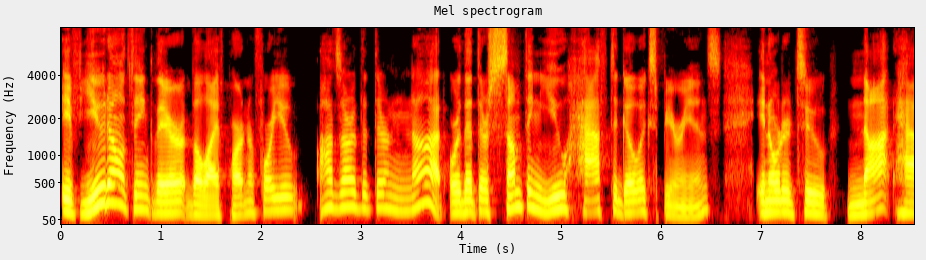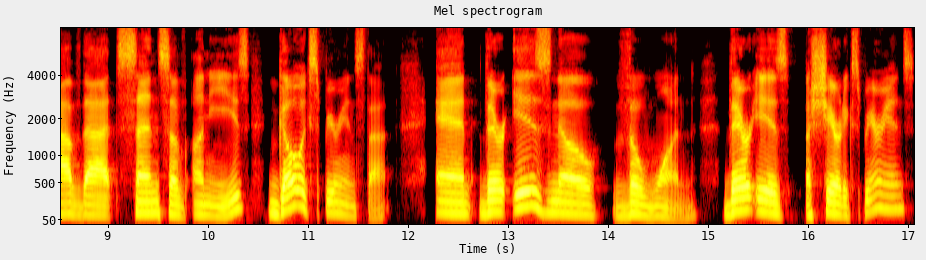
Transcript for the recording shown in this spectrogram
if you don't think they're the life partner for you, odds are that they're not, or that there's something you have to go experience in order to not have that sense of unease. Go experience that. And there is no the one. There is a shared experience.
